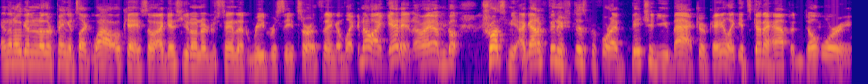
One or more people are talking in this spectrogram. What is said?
and then I'll get another ping. It's like, wow, okay, so I guess you don't understand that read receipts are a thing. I'm like, no, I get it. All right, I'm go. Trust me, I gotta finish this before I bitch at you back. Okay, like it's gonna happen. Don't worry.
